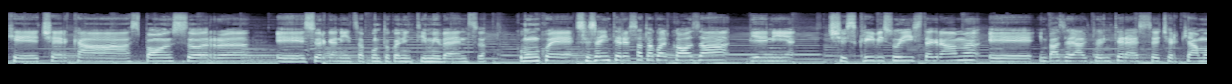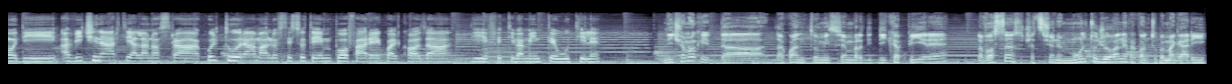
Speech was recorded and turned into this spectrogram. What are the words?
che cerca sponsor e si organizza appunto con il team events. Comunque, se sei interessato a qualcosa, vieni ci scrivi su Instagram e in base al tuo interesse cerchiamo di avvicinarti alla nostra cultura ma allo stesso tempo fare qualcosa di effettivamente utile. Diciamo che da, da quanto mi sembra di, di, capire, la vostra è un'associazione molto giovane per quanto poi magari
